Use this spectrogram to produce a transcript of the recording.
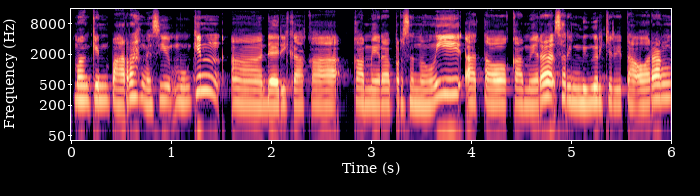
makin parah nggak sih? Mungkin uh, dari kakak kamera personally atau kamera sering dengar cerita orang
